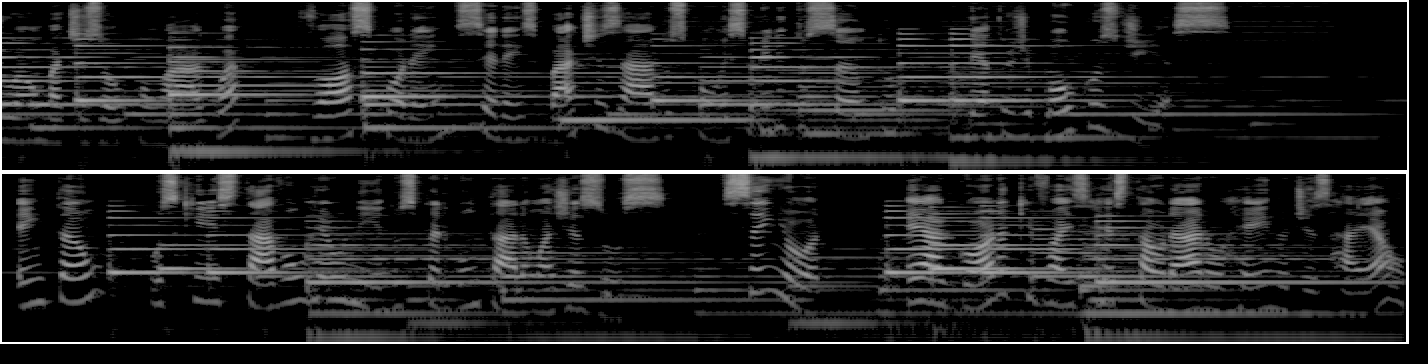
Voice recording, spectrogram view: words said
João batizou com água, vós, porém, sereis batizados com o Espírito Santo dentro de poucos dias. Então, os que estavam reunidos perguntaram a Jesus: Senhor, é agora que vais restaurar o reino de Israel?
